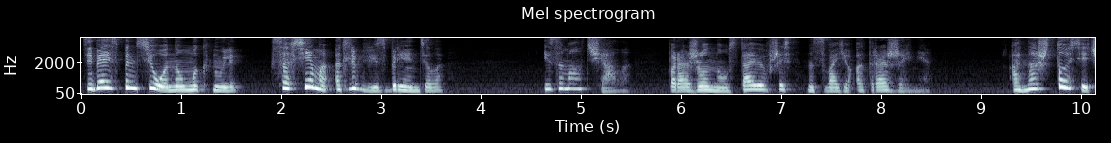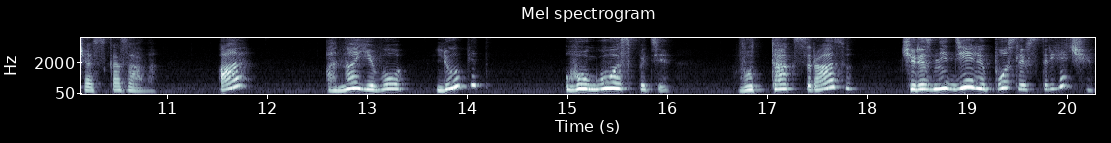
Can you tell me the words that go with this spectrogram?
тебя из пенсиона умыкнули. Совсем от любви сбрендила». И замолчала, пораженно уставившись на свое отражение. Она что сейчас сказала? А? Она его любит? О, Господи! Вот так сразу? Через неделю после встречи?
